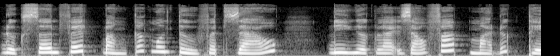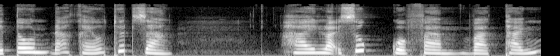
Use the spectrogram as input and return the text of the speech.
được sơn phết bằng các ngôn từ phật giáo đi ngược lại giáo pháp mà đức thế tôn đã khéo thuyết giảng. Hai loại xúc của phàm và thánh.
